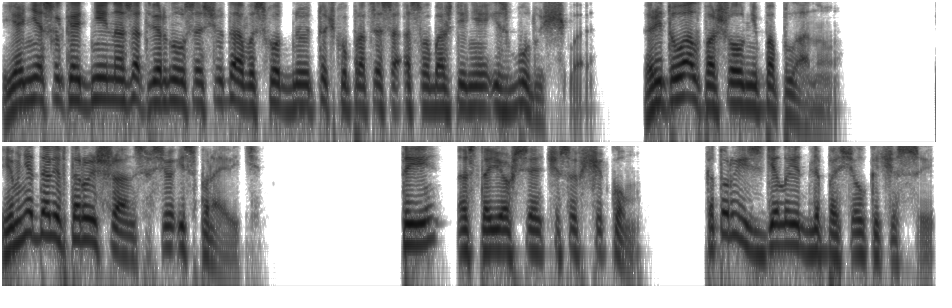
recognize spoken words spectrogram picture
Я несколько дней назад вернулся сюда, в исходную точку процесса освобождения из будущего. Ритуал пошел не по плану. И мне дали второй шанс все исправить. Ты остаешься часовщиком. который сделает для поселка часы.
